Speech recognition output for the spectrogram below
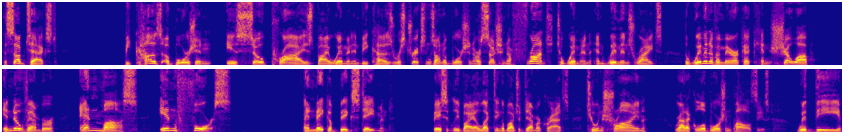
the subtext, because abortion is so prized by women and because restrictions on abortion are such an affront to women and women's rights the women of America can show up in November en masse, in force, and make a big statement, basically by electing a bunch of Democrats to enshrine radical abortion policies, with the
